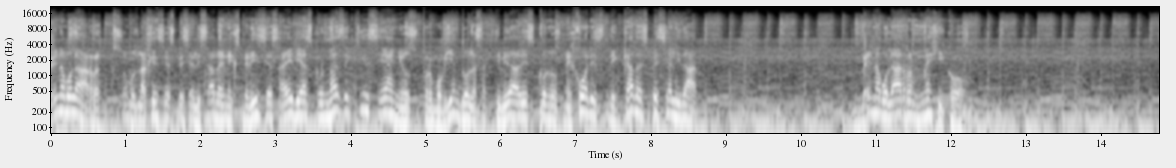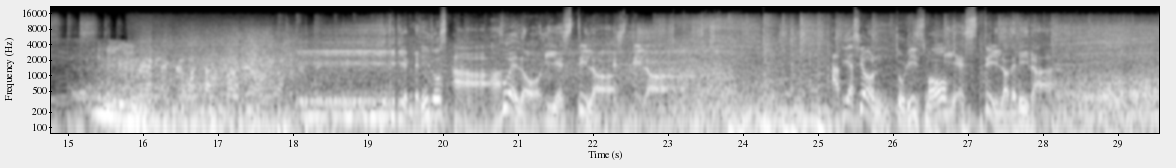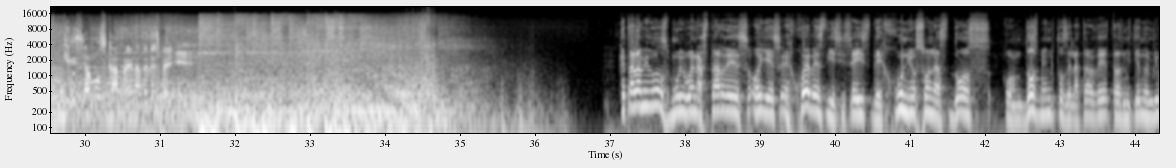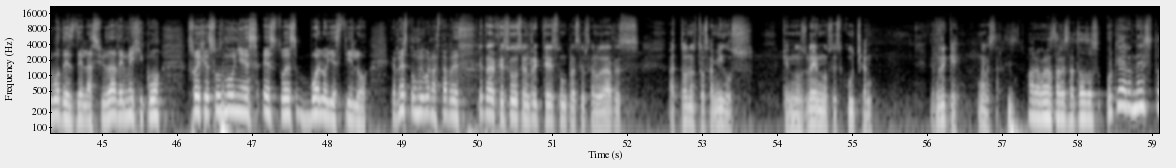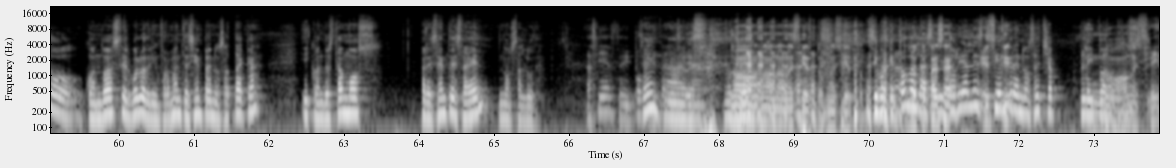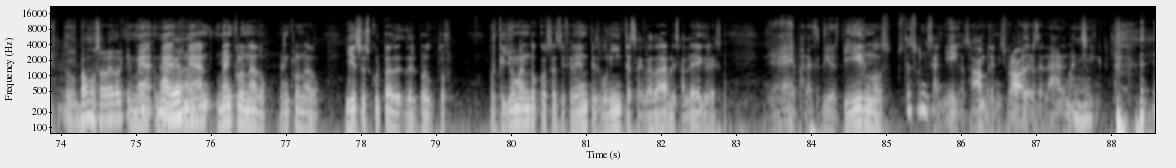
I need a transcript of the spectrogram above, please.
Ven a volar. Somos la agencia especializada en experiencias aéreas con más de 15 años promoviendo las actividades con los mejores de cada especialidad. Ven a volar México. Bienvenidos a Vuelo y Estilo. Estilo. Aviación, turismo y estilo de vida. Iniciamos carrera de despegue. ¿Qué tal amigos? Muy buenas tardes. Hoy es eh, jueves 16 de junio, son las 2 con 2 minutos de la tarde, transmitiendo en vivo desde la Ciudad de México. Soy Jesús Núñez, esto es Vuelo y Estilo. Ernesto, muy buenas tardes. ¿Qué tal Jesús? Enrique, es un placer saludarles a todos nuestros amigos que nos ven, nos escuchan. Enrique, buenas tardes. Hola, buenas tardes a todos. ¿Por qué Ernesto, cuando hace el vuelo del informante, siempre nos ataca y cuando estamos presentes a él, nos saluda? Así es, de hipócrita. ¿Sí? Ah, ya sabes. ya. No, no, no, no es cierto, no es cierto. Sí, porque todas las editoriales es siempre que- nos echa pleito a los No, no es cierto. Y vamos a ver hoy qué Me, tal. me A ver. me han, me han clonado, me han clonado. Y eso es culpa de- del productor. Porque yo mando cosas diferentes, bonitas, agradables, alegres. Eh, para divertirnos. Ustedes son mis amigos, hombre, mis brothers del alma, chinga.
